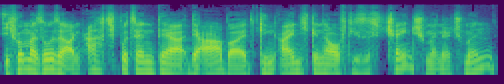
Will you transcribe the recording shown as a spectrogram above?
ich würde mal so sagen, 80 Prozent der, der Arbeit ging eigentlich genau auf dieses Change Management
